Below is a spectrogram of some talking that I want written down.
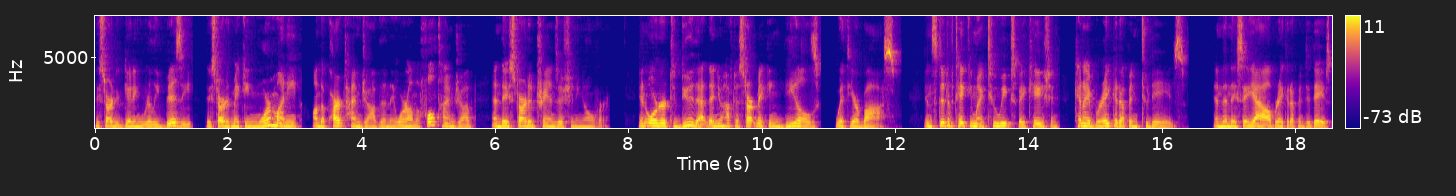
They started getting really busy. They started making more money on the part time job than they were on the full time job, and they started transitioning over. In order to do that, then you have to start making deals with your boss. Instead of taking my two weeks vacation, can I break it up in two days? And then they say, Yeah, I'll break it up into days.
